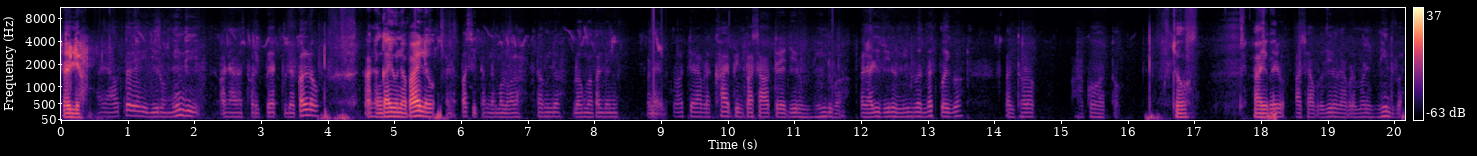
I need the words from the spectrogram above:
જોઈ લ્યો. હવે આવતો એ જીરું નીંદી અને હવે થોડીક પેટ પૂજા કરી લઉં અને ગાયોને પાઈ લઉં અને પછી તમને મળવા તમે જો બ્લોગમાં કન્ટિન્યુ અને તો અત્યારે આપણે ખાઈ પીને પાછા આવતરે જીરું નીંદવા. એટલે હજી જીરું નીંદવા જ નથી પહોંચ્યો અને થોડોક આઘો હતો. જો હારી ભાઈ પાછા આપણું જીરું ને આપણે મળી નીંદવા.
